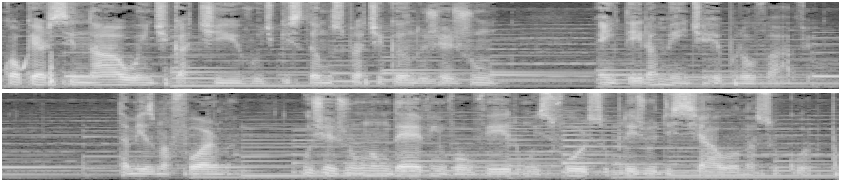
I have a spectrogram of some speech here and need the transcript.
Qualquer sinal ou indicativo de que estamos praticando jejum é inteiramente reprovável. Da mesma forma, o jejum não deve envolver um esforço prejudicial ao nosso corpo.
